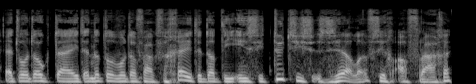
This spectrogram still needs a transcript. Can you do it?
het wordt ook tijd, en dat wordt dan vaak vergeten... dat die instituties zelf zich afvragen...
